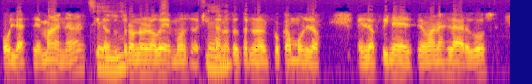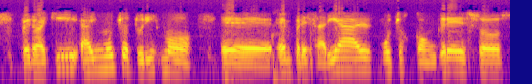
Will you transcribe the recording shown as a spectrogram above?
o la semana, que nosotros no lo vemos, aquí nosotros nos enfocamos en los, en los fines de semana largos, pero aquí hay mucho turismo eh, empresarial, muchos congresos,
